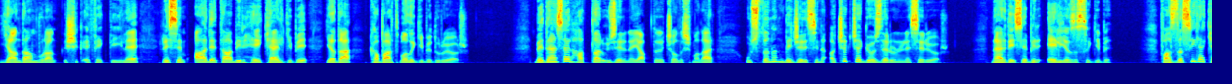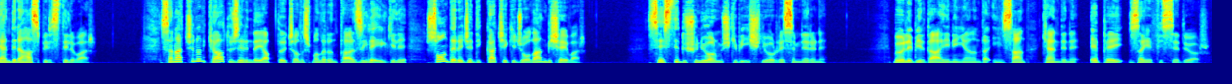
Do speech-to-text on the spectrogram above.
Yandan vuran ışık efektiyle resim adeta bir heykel gibi ya da kabartmalı gibi duruyor. Bedensel hatlar üzerine yaptığı çalışmalar ustanın becerisini açıkça gözler önüne seriyor. Neredeyse bir el yazısı gibi. Fazlasıyla kendine has bir stili var. Sanatçının kağıt üzerinde yaptığı çalışmaların tarzıyla ilgili son derece dikkat çekici olan bir şey var. Sesli düşünüyormuş gibi işliyor resimlerini. Böyle bir dahinin yanında insan kendini epey zayıf hissediyor.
